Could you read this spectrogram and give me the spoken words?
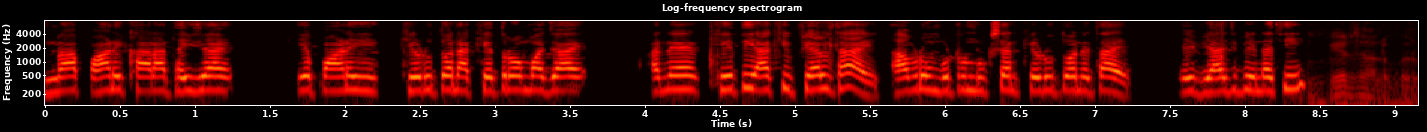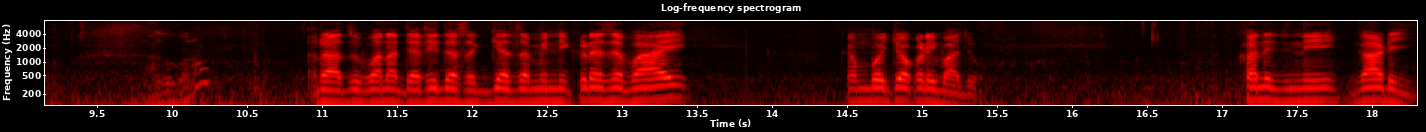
ના પાણી ખારા થઈ જાય એ પાણી ખેડૂતોના ખેતરોમાં જાય અને ખેતી આખી ફેલ થાય આપણું મોટું નુકસાન ખેડૂતોને થાય એ વ્યાજબી નથી. ફેર ચાલુ કરું. ચાલુ કરો? રાજુભાના ત્યાંથી દસ અગિયાર જમીન નીકળે છે ભાઈ કંબોઈ ચોકડી બાજુ. ખનીજની ગાડી.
